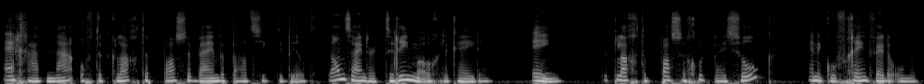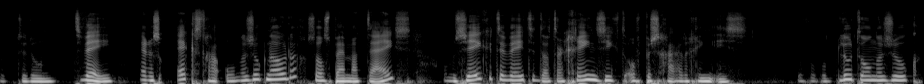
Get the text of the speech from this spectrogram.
en gaat na of de klachten passen bij een bepaald ziektebeeld. Dan zijn er drie mogelijkheden. 1. De klachten passen goed bij SOLK en ik hoef geen verder onderzoek te doen. 2. Er is extra onderzoek nodig, zoals bij Matthijs, om zeker te weten dat er geen ziekte of beschadiging is. Bijvoorbeeld bloedonderzoek,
